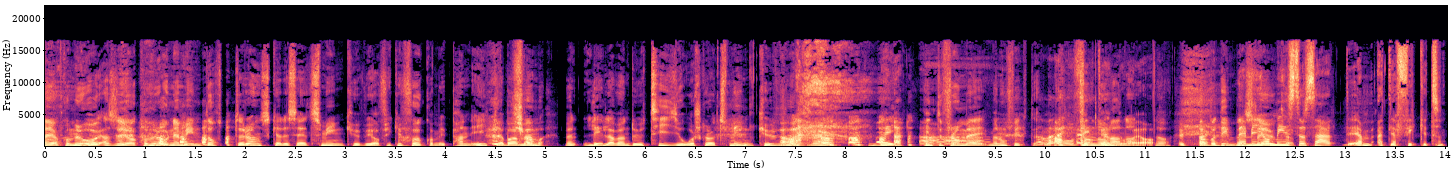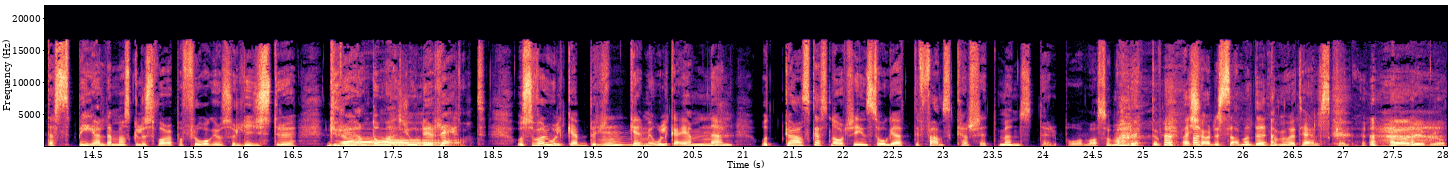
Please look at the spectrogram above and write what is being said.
Jag, kommer ihåg, alltså jag kommer ihåg när min dotter önskade sig ett sminkhuvud, jag fick ju fullkomlig panik. Jag bara, ja. men, men lilla vän du är tio år, ska du ha ett sminkhuvud? Nej, nej, inte från mig, men hon fick det. Ja, hon från någon ändå, annan. Ja. Ja. Din nej, men Jag minns det så här att, att jag fick ett sånt där spel där man skulle svara på frågor och så lyste det grönt om man gjorde rätt. Och så var det olika brickor mm. med olika ämnen och ganska snart så insåg jag att det fanns kanske ett mönster på vad som var rätt. Man körde samma, det kommer jag ihåg att jag älskade. Ja, det är bra.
